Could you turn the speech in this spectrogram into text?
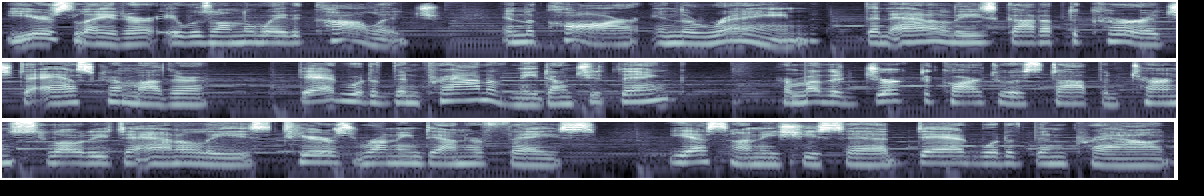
Years later, it was on the way to college, in the car, in the rain, that Annalise got up the courage to ask her mother, Dad would have been proud of me, don't you think? Her mother jerked the car to a stop and turned slowly to Annalise, tears running down her face. Yes, honey, she said, Dad would have been proud.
